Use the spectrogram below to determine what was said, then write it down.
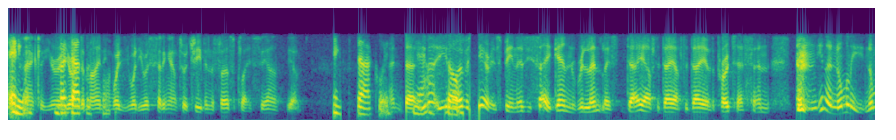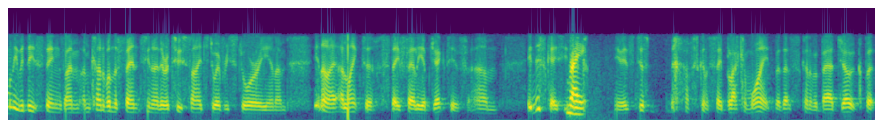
Anyway, exactly. You're, you're undermining what what you were setting out to achieve in the first place. Yeah, yeah. Exactly. And uh, yeah. you know, you so, know, over here it's been, as you say, again, relentless, day after day after day of the protests. And you know, normally, normally with these things, I'm, I'm kind of on the fence. You know, there are two sides to every story, and I'm, you know, I, I like to stay fairly objective. Um, in this case, you right. know, it's just, I was going to say black and white, but that's kind of a bad joke. But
